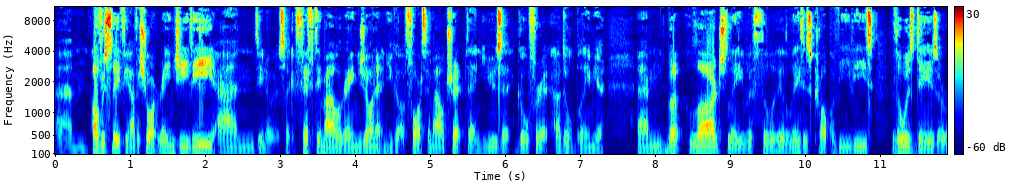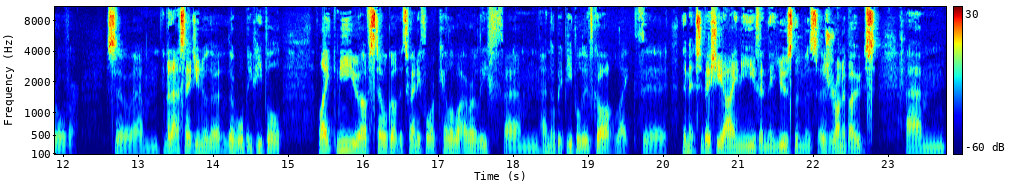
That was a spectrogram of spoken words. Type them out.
Um, obviously, if you have a short range EV and you know it's like a 50 mile range on it, and you've got a 40 mile trip, then use it, go for it. I don't blame you. Um, but largely, with the, the, latest crop of EVs, those days are over. So, um, but that said, you know there, there will be people like me, you have still got the 24 kilowatt hour Leaf, um, and there'll be people who've got like the, the Mitsubishi i-MiEV and they use them as, as runabouts. Um,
